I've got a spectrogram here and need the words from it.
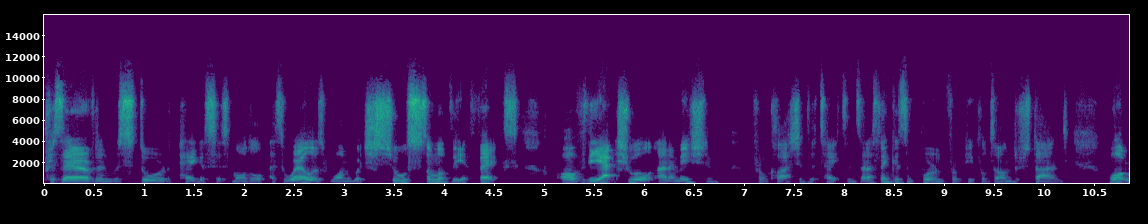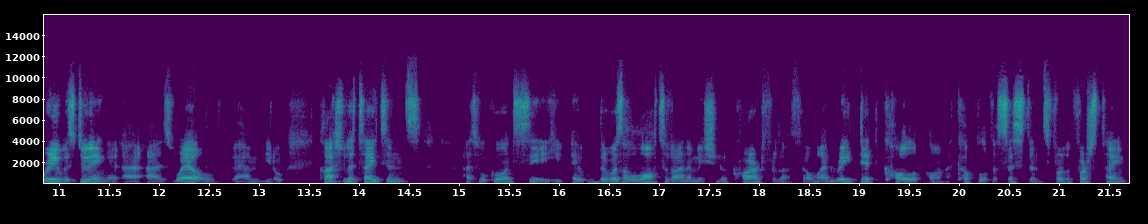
preserved and restored Pegasus model, as well as one which shows some of the effects of the actual animation from Clash of the Titans. And I think it's important for people to understand what Ray was doing uh, as well. Um, you know, Clash of the Titans, as we'll go on to see, he, it, there was a lot of animation required for that film, and Ray did call upon a couple of assistants for the first time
